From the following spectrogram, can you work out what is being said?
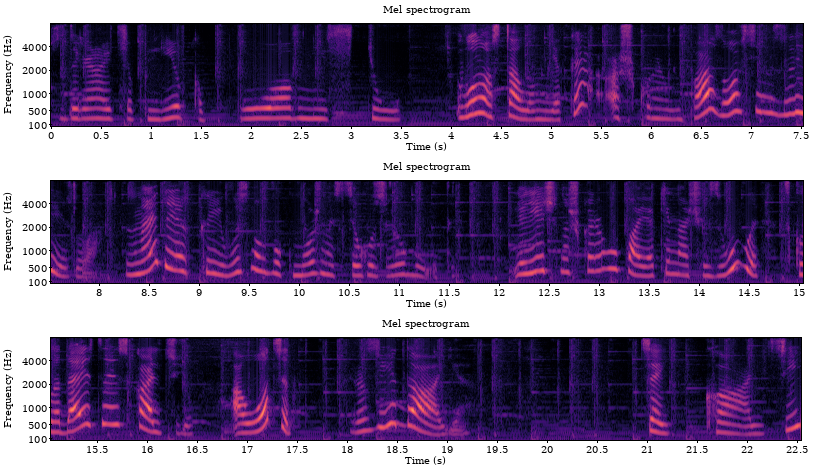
здирається плівка повністю. Воно стало м'яке, а шкарлупа зовсім злізла. Знаєте, який висновок можна з цього зробити? Яєчна шкарлупа, як і наші зуби, складається із кальцію, а оцет роз'їдає цей кальцій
